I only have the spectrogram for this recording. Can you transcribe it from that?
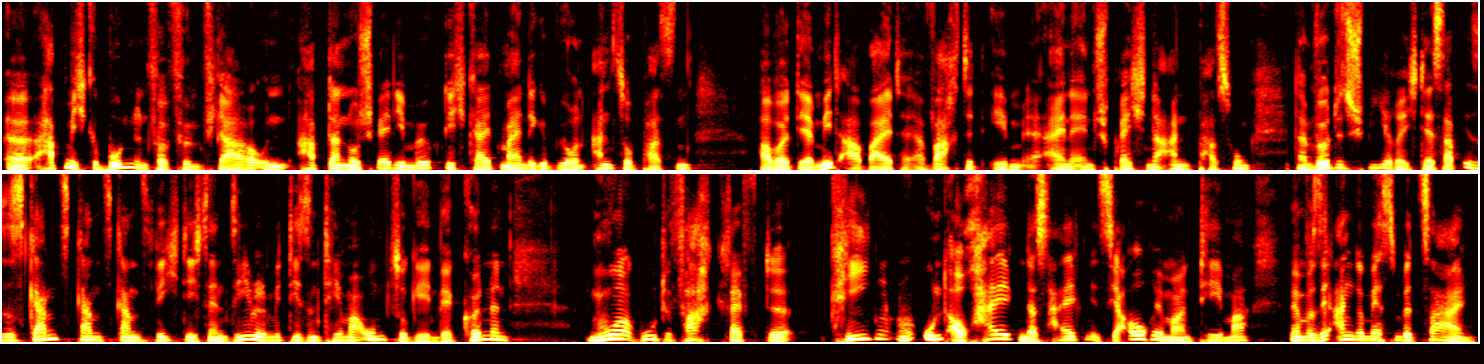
äh, habe mich gebunden für fünf Jahre und habe dann nur schwer die Möglichkeit, meine Gebühren anzupassen. Aber der Mitarbeiter erwartet eben eine entsprechende Anpassung. Dann wird es schwierig. Deshalb ist es ganz, ganz, ganz wichtig, sensibel mit diesem Thema umzugehen. Wir können nur gute Fachkräfte kriegen und auch halten. Das Halten ist ja auch immer ein Thema, wenn wir sie angemessen bezahlen.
